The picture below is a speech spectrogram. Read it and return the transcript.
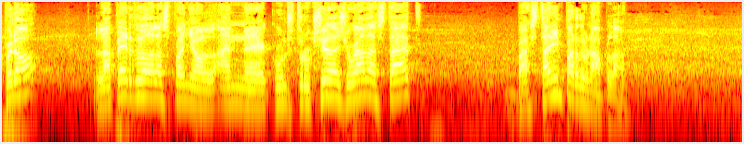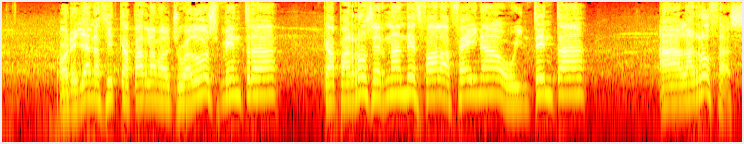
però la pèrdua de l'Espanyol en eh, construcció de jugada ha estat bastant imperdonable. Orellana Cid que parla amb els jugadors mentre Caparrós Hernández fa la feina o intenta a les Rozas.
